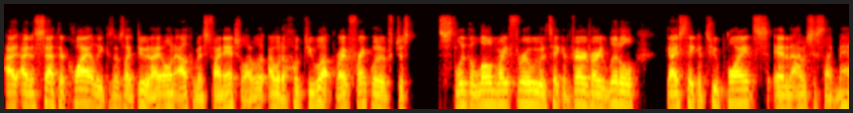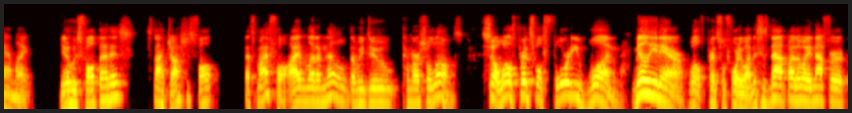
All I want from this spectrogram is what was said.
I, I just sat there quietly because I was like, dude, I own Alchemist Financial. I would I would have hooked you up, right? Frank would have just slid the loan right through. We would have taken very, very little. Guys taking two points. And I was just like, man, like, you know whose fault that is? It's not Josh's fault. That's my fault. I let him know that we do commercial loans. So, wealth principle 41, millionaire wealth principle 41. This is not, by the way, not for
